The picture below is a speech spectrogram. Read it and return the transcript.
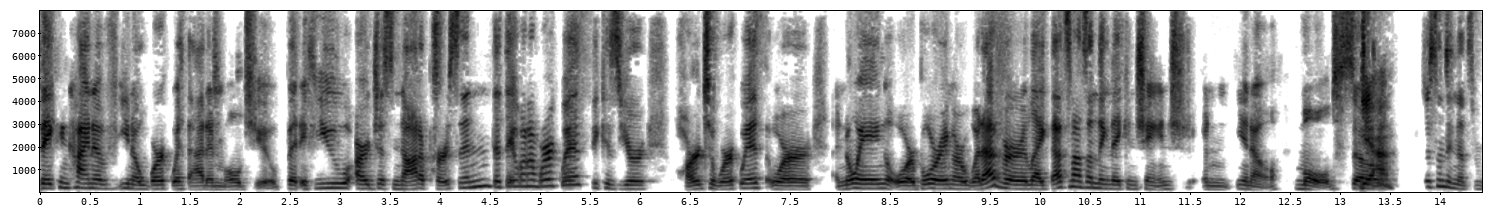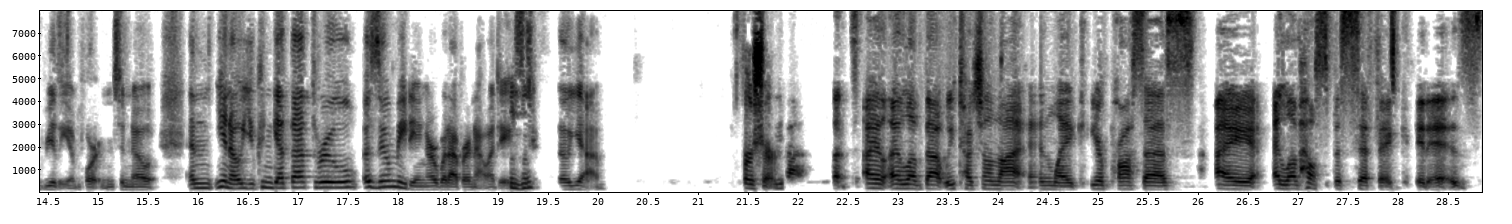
they can kind of you know work with that and mold you but if you are just not a person that they want to work with because you're hard to work with or annoying or boring or whatever like that's not something they can change and you know mold so yeah just something that's really important to note. And you know, you can get that through a Zoom meeting or whatever nowadays. Mm-hmm. So yeah. For sure. Yeah. That's I, I love that we touched on that and like your process I I love how specific it is.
